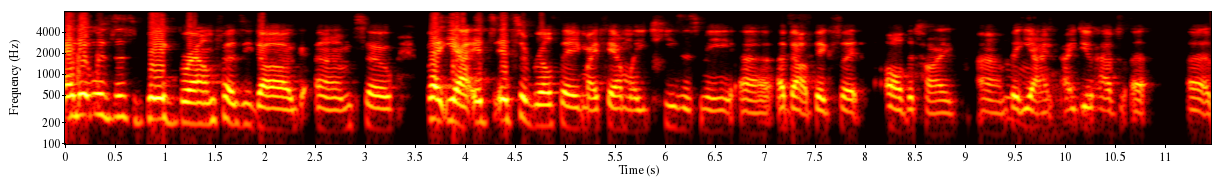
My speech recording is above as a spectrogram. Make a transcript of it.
and it was this big brown fuzzy dog. Um, so, but yeah, it's, it's a real thing. My family teases me, uh, about Bigfoot all the time. Um, but yeah, I, I, do have a, a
